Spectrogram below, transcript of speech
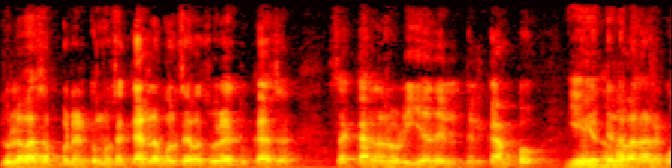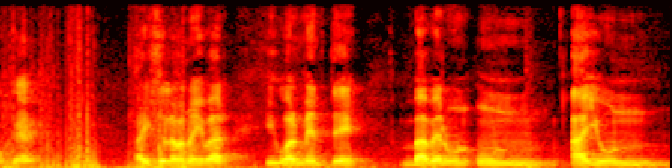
Tú le vas a poner como sacar la bolsa de basura de tu casa, sacarla a la orilla del, del campo Y y, ahí te la van a recoger. Ahí se la van a llevar. Igualmente va a haber un, un- hay un,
